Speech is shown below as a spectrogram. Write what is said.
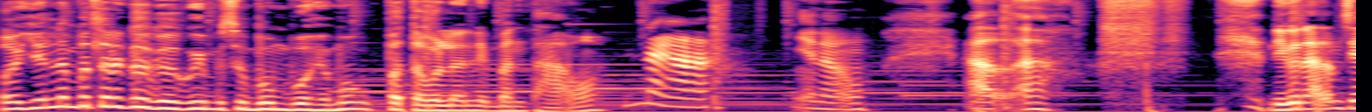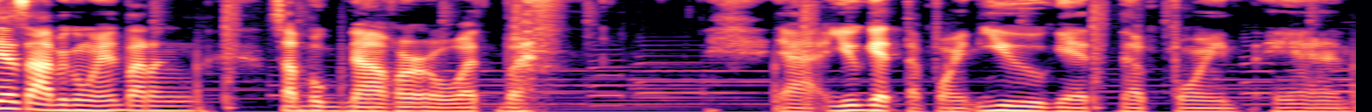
oh, yan lang ba talaga gagawin mo sa buong buhay mo? Patawalan ng ibang tao? Nah, you know, I'll, uh, hindi ko na alam siya sabi ko ngayon, parang sabog na ako or what, but, yeah, you get the point. You get the point. And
